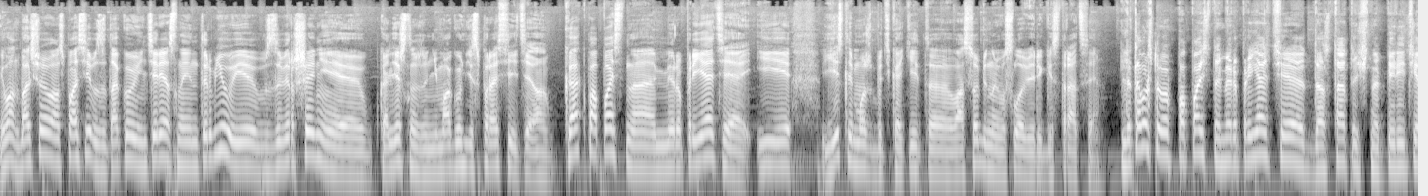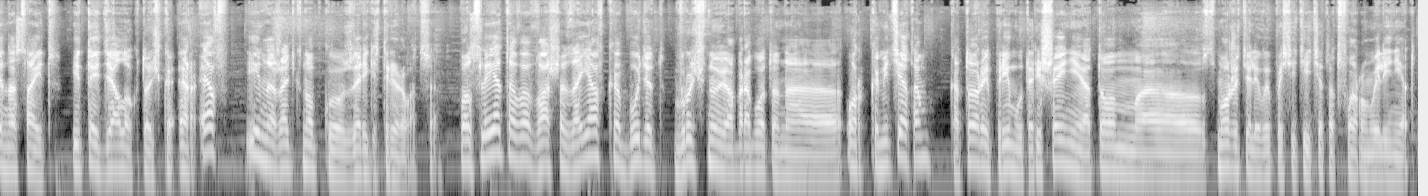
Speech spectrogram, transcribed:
Иван, большое вам спасибо за такое интересное интервью. И в завершении, конечно же, не могу не спросить, а как попасть на мероприятие и есть ли, может быть, какие-то особенные условия регистрации? Для того, чтобы попасть на мероприятие, достаточно перейти на сайт itdialog.rf и нажать кнопку «Зарегистрироваться». После этого ваша заявка будет вручную обработана оргкомитетом, который примут решение о том, э, сможете ли вы посетить этот форум или нет.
